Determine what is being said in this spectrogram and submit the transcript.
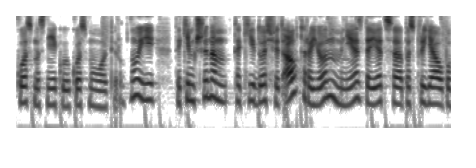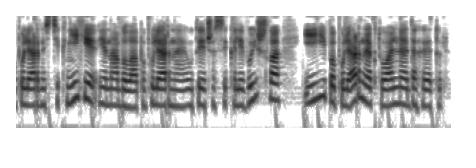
космас нейкую космооперу. Ну і такім чынам такі досвед аўтара ён мне здаецца паспрыяў папулярнасці кнігі яна была папулярная ў тыя часы калі выйшла і папулярная актуальная дагэтуль.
